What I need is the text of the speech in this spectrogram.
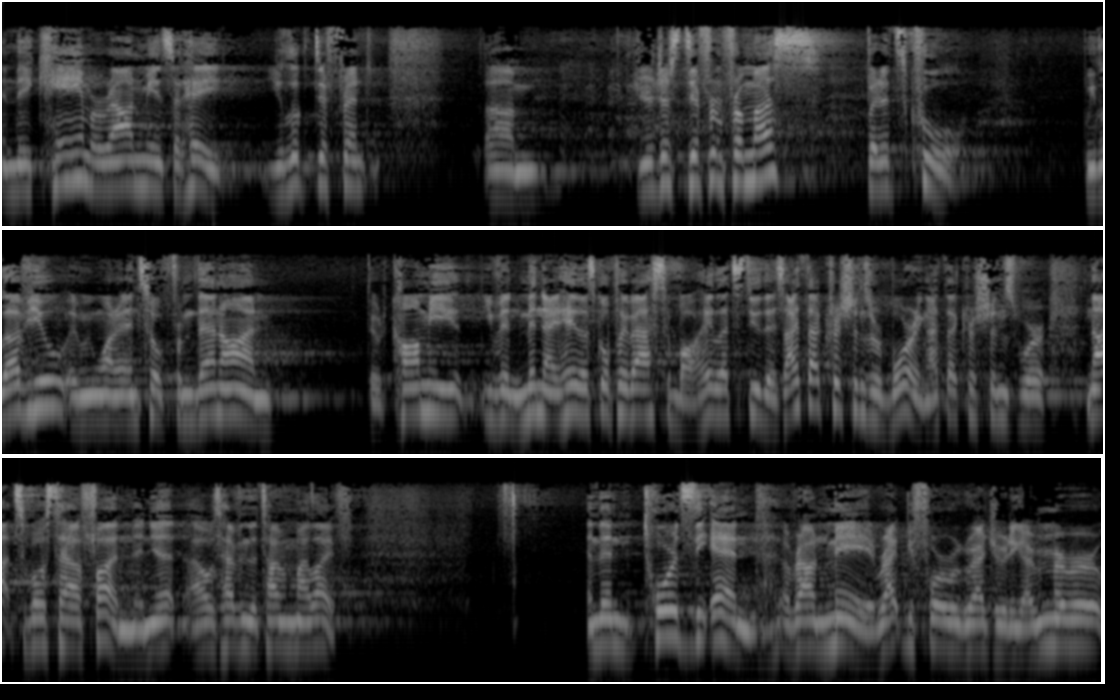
and they came around me and said, Hey, you look different. Um, you're just different from us, but it's cool. We love you and we want to. And so from then on, they would call me even midnight, hey, let's go play basketball. Hey, let's do this. I thought Christians were boring. I thought Christians were not supposed to have fun. And yet I was having the time of my life. And then towards the end, around May, right before we are graduating, I remember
